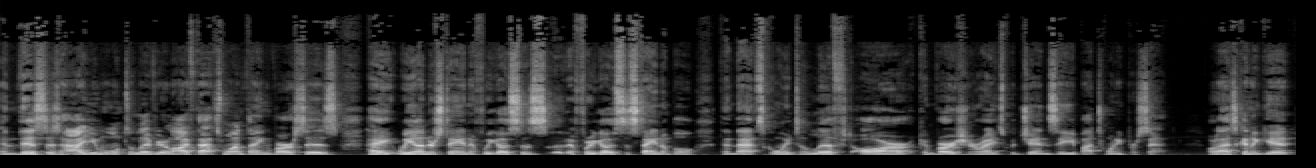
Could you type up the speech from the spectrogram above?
and this is how you want to live your life, that's one thing versus, hey, we understand if we go if we go sustainable, then that's going to lift our conversion rates with Gen Z by 20%. Or that's going to get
